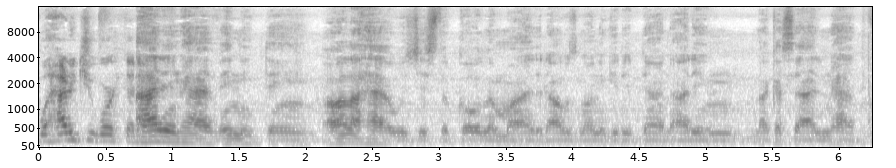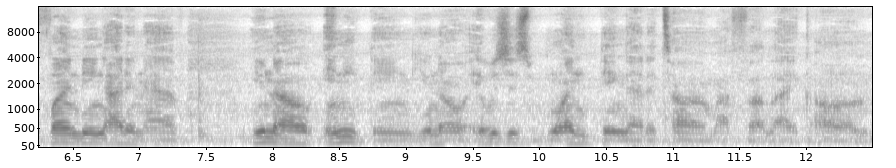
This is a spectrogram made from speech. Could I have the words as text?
Wh- How did you work that? I out? didn't have anything. All I had was just a goal in mind that I was going to get it done. I didn't, like I said, I didn't have the funding. I didn't have, you know, anything. You know, it was just one thing at a time. I felt like, um,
